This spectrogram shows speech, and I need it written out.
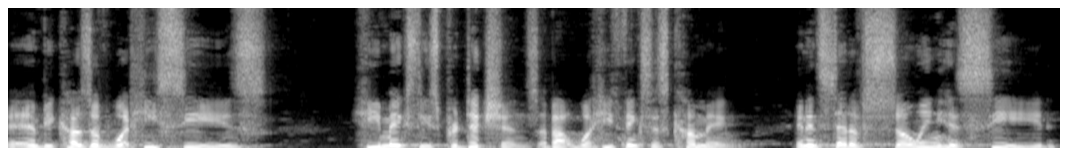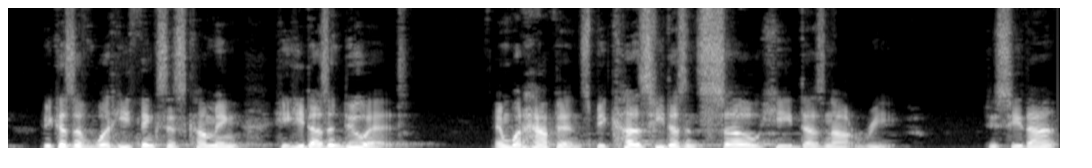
And because of what he sees, he makes these predictions about what he thinks is coming. And instead of sowing his seed because of what he thinks is coming, he, he doesn't do it. And what happens? Because he doesn't sow, he does not reap. Do you see that?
